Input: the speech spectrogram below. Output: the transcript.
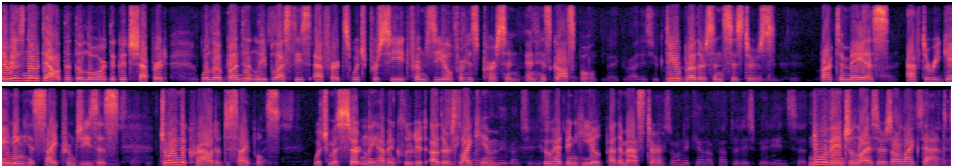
There is no doubt that the Lord, the Good Shepherd, will abundantly bless these efforts which proceed from zeal for his person and his gospel. Dear brothers and sisters, Bartimaeus, after regaining his sight from Jesus, joined the crowd of disciples, which must certainly have included others like him, who had been healed by the Master. New evangelizers are like that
